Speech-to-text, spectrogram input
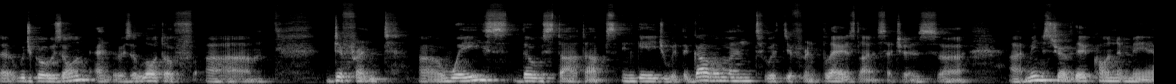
uh, which goes on, and there is a lot of um, different uh, ways those startups engage with the government, with different players like, such as uh, uh, Ministry of the Economy.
